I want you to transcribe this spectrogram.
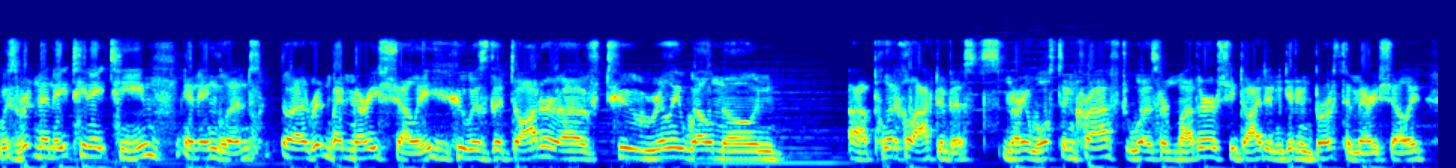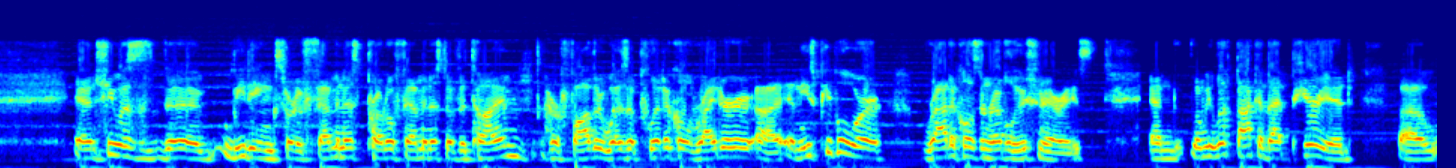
was written in 1818 in England, uh, written by Mary Shelley, who was the daughter of two really well-known uh, political activists. Mary Wollstonecraft was her mother. She died in giving birth to Mary Shelley. And she was the leading sort of feminist, proto feminist of the time. Her father was a political writer, uh, and these people were radicals and revolutionaries. And when we look back at that period, uh,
